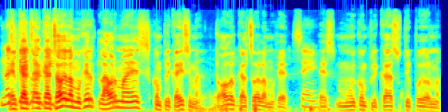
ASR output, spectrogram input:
no el, cal- el calzado de la mujer, la horma es complicadísima. Todo el calzado de la mujer. Sí. Es muy complicada su tipo de horma.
